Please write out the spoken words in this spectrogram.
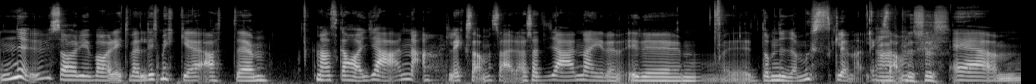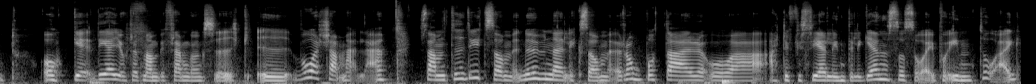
nu så har det ju varit väldigt mycket att ehm, man ska ha hjärna. Liksom, så här. Alltså att hjärna är, det, är det, eh, de nya musklerna. Liksom. Ja, ehm, och det har gjort att man blir framgångsrik i vårt samhälle. Samtidigt som nu när liksom robotar och artificiell intelligens och så är på intåg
